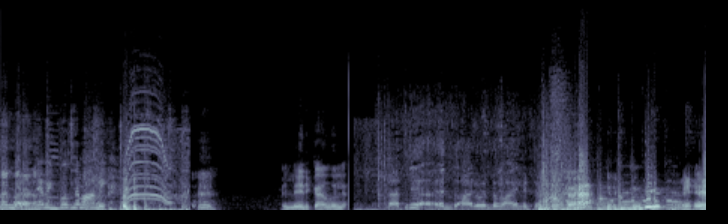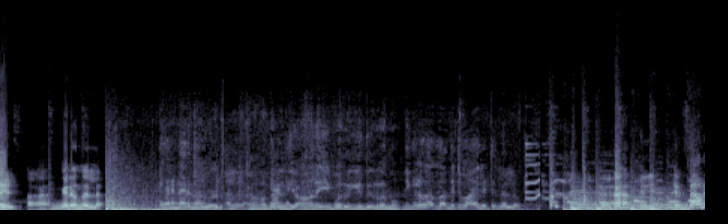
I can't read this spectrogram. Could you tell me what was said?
മെമ്പർ ആണ്? ഞാൻ ബിഗ് ബോസിന്റെ മാമി. വലിയ ഇരിക്കാനൊന്നുമില്ല രാത്രി എന്തോ ആരോ എന്റെ വായിലിട്ട്. അങ്ങനെയൊന്നുമല്ല. നിങ്ങൾ വന്നിട്ട് വായിലിട്ടില്ലല്ലോ. എന്താണ്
